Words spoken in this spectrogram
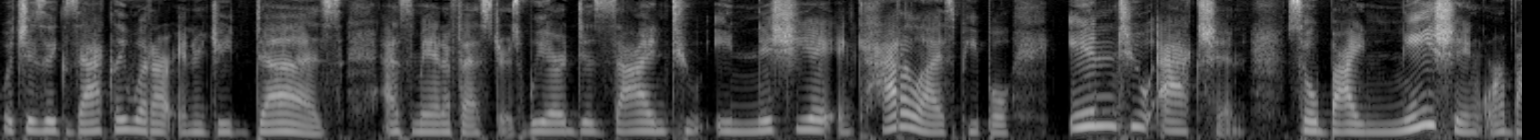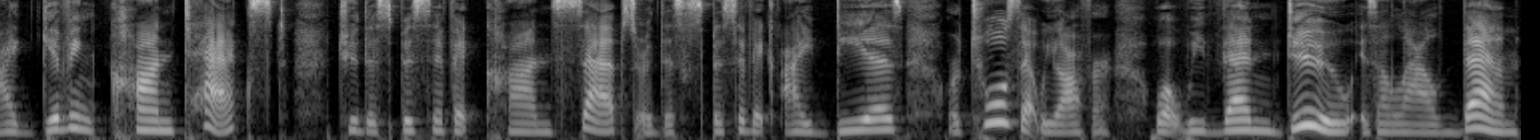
which is exactly what our energy does as manifestors. We are designed to initiate and catalyze people into action. So, by niching or by giving context to the specific concepts or the specific ideas or tools that we offer, what we then do is allow them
